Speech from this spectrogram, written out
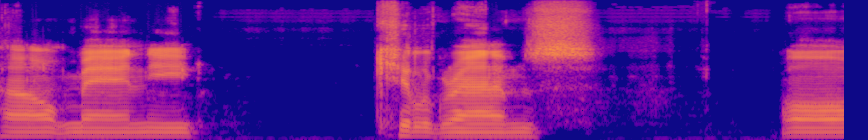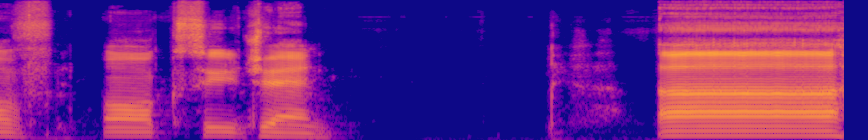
how many kilograms of oxygen? Uh...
